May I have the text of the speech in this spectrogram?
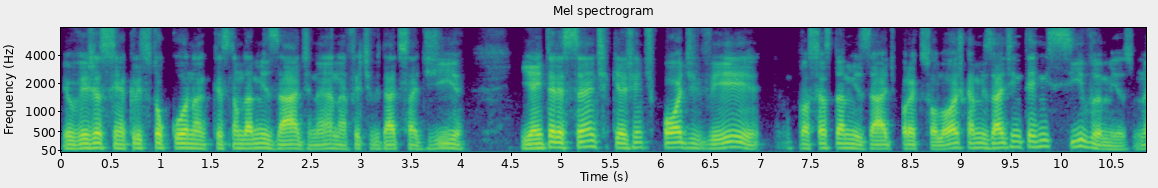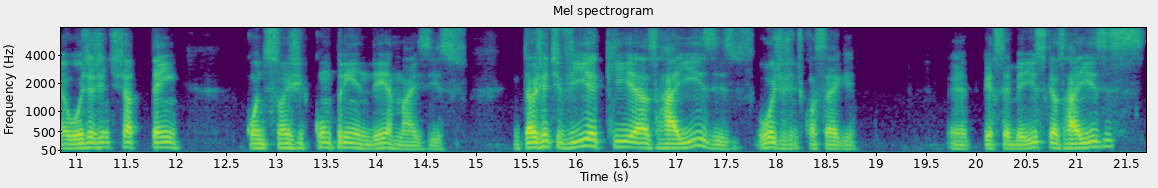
eu vejo assim, a Cris tocou na questão da amizade, né, na afetividade sadia, e é interessante que a gente pode ver o processo da amizade proexológica, amizade intermissiva mesmo. Né? Hoje a gente já tem condições de compreender mais isso. Então a gente via que as raízes, hoje a gente consegue é, perceber isso, que as raízes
